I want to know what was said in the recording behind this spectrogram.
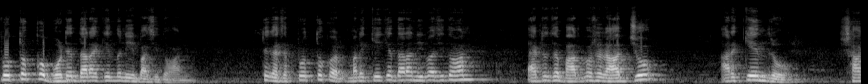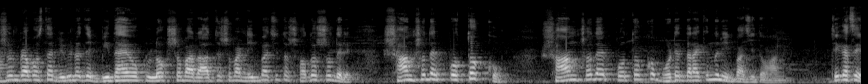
প্রত্যক্ষ ভোটের দ্বারা কিন্তু নির্বাচিত হন। ঠিক আছে, প্রত্যক্ষ মানে কে কে দ্বারা নির্বাচিত হন? একটা হচ্ছে ভারতবর্ষের রাজ্য আর কেন্দ্র। শাসন ব্যবস্থার বিভিন্ন যে বিধায়ক, লোকসভা রাজ্যসভা নির্বাচিত সদস্যদের সাংসদের প্রত্যক্ষ সাংসদের প্রত্যক্ষ ভোটের দ্বারা কিন্তু নির্বাচিত হন। ঠিক আছে?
